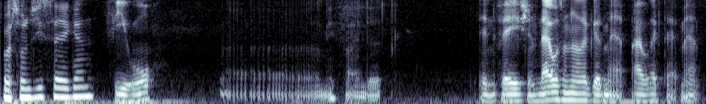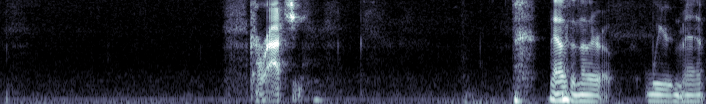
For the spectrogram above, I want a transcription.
Which one did you say again? Fuel Uh, let me find it. Invasion. That was another good map. I like that map. Karachi. that was another weird map.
